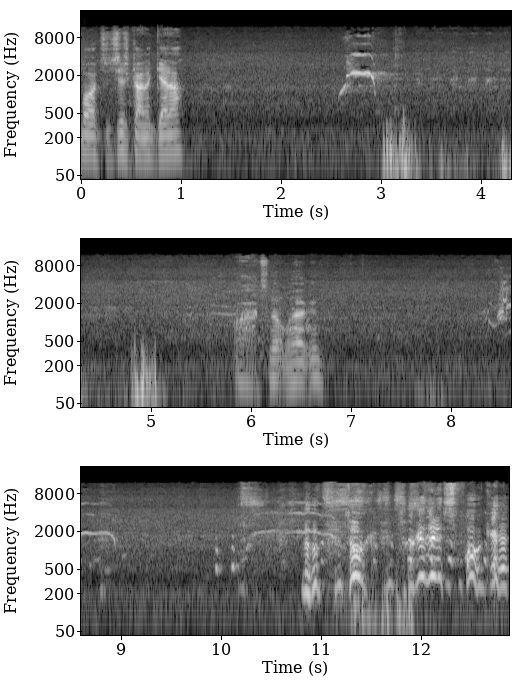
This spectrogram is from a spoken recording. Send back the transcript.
What, it's just gonna get her? Oh, it's not working. Look, look, look at this fucker.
